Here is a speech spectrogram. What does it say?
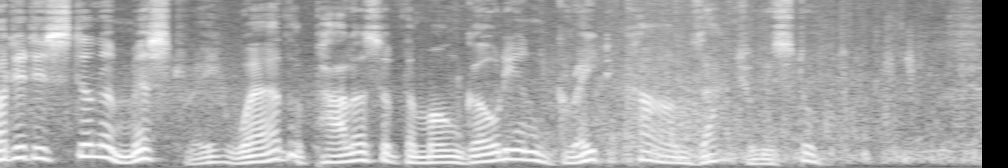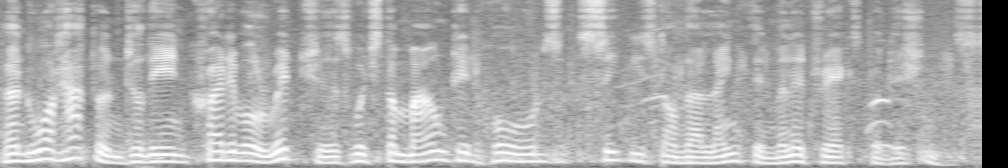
But it is still a mystery where the palace of the Mongolian great Khans actually stood, and what happened to the incredible riches which the mounted hordes seized on their lengthy military expeditions.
